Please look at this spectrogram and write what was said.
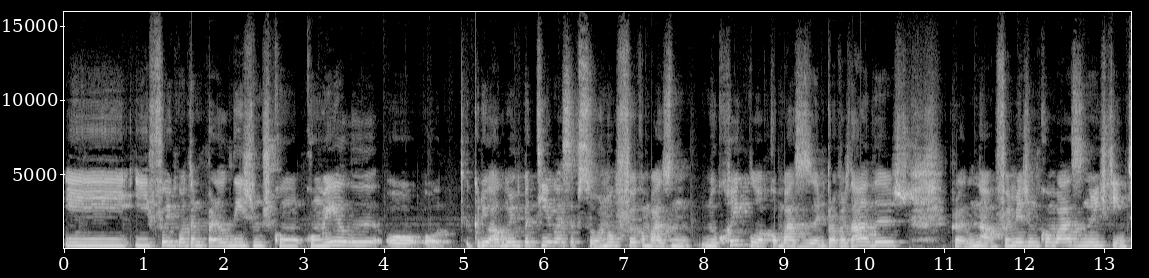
e, e foi encontrando paralelismos com, com ele ou, ou, criou alguma empatia com essa pessoa. Não foi com base no, currículo ou com base em provas dadas, não, foi mesmo com base no instinto.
